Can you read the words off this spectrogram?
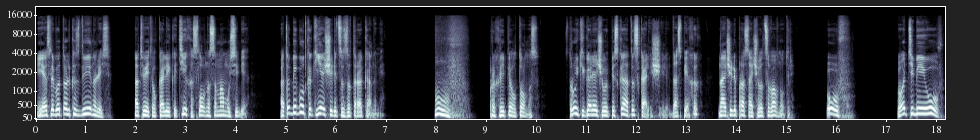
Если бы только сдвинулись, ответил Калика тихо, словно самому себе. А то бегут как ящерицы за тараканами. Уф, прохрипел Томас. Струйки горячего песка отыскали щели в доспехах, начали просачиваться вовнутрь. Уф. Вот тебе и уф,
